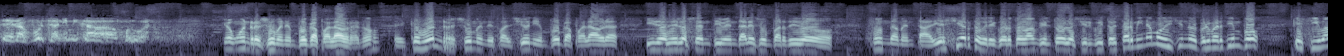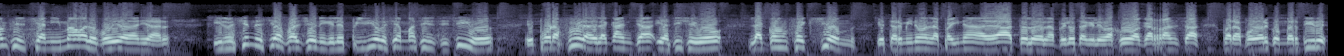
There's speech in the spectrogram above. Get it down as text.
desde la fuerza anímica muy bueno. Qué buen resumen en pocas palabras, ¿no? Eh, qué buen resumen de Falcioni en pocas palabras y desde lo sentimental es un partido fundamental. Y es cierto que le cortó Banfield todos los circuitos. Y terminamos diciendo el primer tiempo que si Banfield se animaba lo podía dañar. Y recién decía Falcioni que le pidió que sean más incisivos eh, por afuera de la cancha y así llegó la confección que terminó en la peinada de Átolo, en la pelota que le bajó a Carranza para poder convertir.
